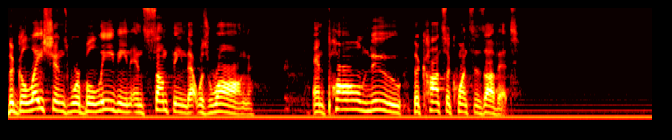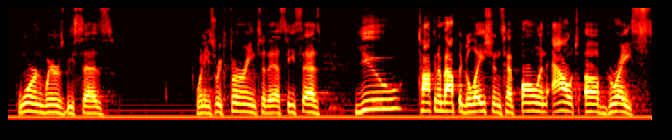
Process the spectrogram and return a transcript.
The Galatians were believing in something that was wrong, and Paul knew the consequences of it. Warren Wiersbe says, when he's referring to this, he says, You, talking about the Galatians, have fallen out of grace.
